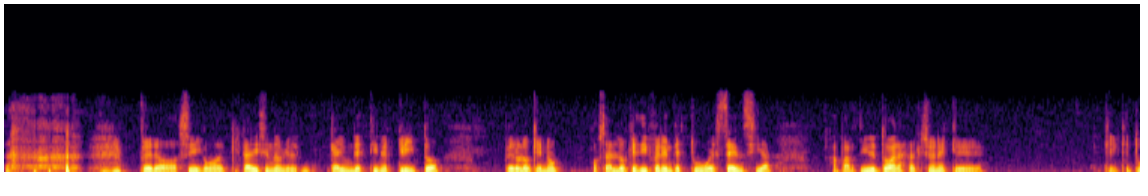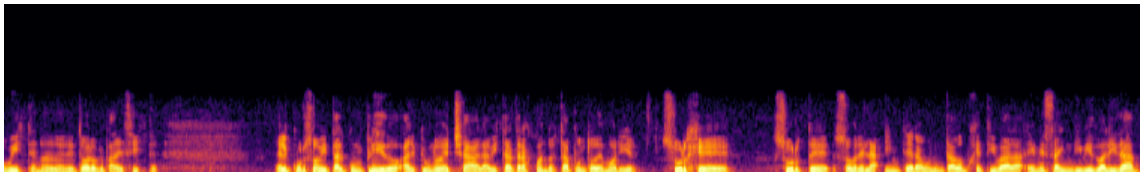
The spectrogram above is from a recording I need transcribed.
pero sí, como que está diciendo que hay un destino escrito, pero lo que no, o sea, lo que es diferente es tu esencia a partir de todas las acciones que, que, tuviste, ¿no? de, todo lo que padeciste. El curso vital cumplido, al que uno echa la vista atrás cuando está a punto de morir, surge, surte sobre la íntegra voluntad objetivada en esa individualidad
